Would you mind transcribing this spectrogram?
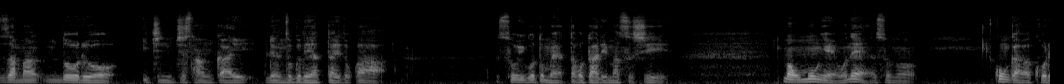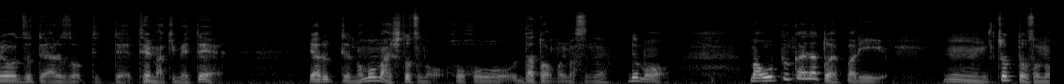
ザ・マンドールを1日3回連続でやったりとかそういうこともやったことありますしまあおもげをねその今回はこれをずっとやるぞって言ってテーマ決めてやるっていうのもまあ一つの方法だとは思いますね。でもまあオープン会だとやっぱりうんちょっとその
